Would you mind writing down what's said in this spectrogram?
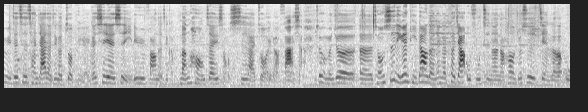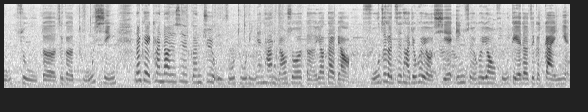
关于这次参加的这个作品，有一个系列是以李玉芳的这个《门红》这一首诗来做一个发想，所以我们就呃从诗里面提到的那个客家五福纸呢，然后就是剪了五组的这个图形，那可以看到就是根据五福图里面，它你刚刚说呃要代表“福”这个字，它就会有谐音，所以会用蝴蝶的这个概念。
